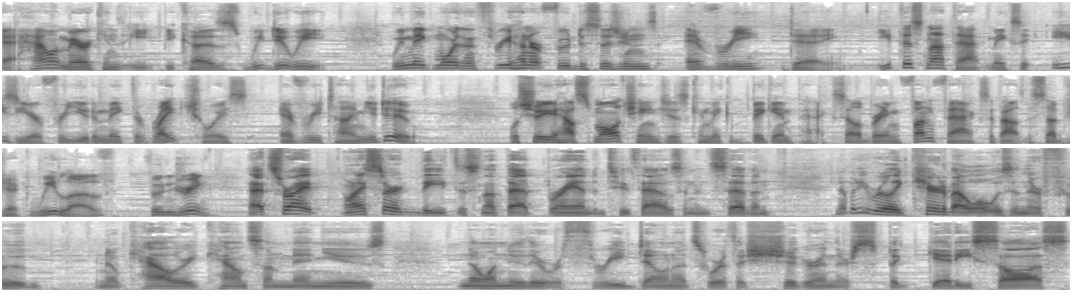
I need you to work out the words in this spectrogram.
at how Americans eat because we do eat. We make more than 300 food decisions every day. Eat This, Not That makes it easier for you to make the right choice every time you do. We'll show you how small changes can make a big impact, celebrating fun facts about the subject we love food and drink. That's right. When I started the Eat This Not That brand in 2007, nobody really cared about what was in their food. You know, calorie counts on menus. No one knew there were three donuts worth of sugar in their spaghetti sauce,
